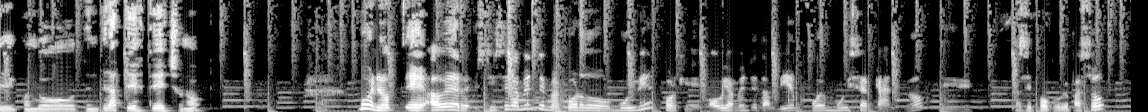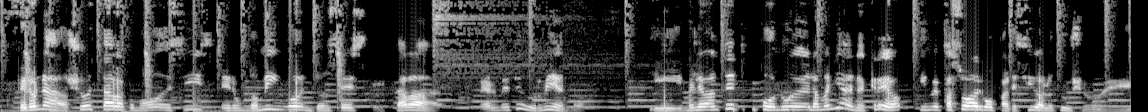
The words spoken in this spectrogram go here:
eh, cuando te enteraste de este hecho, ¿no? Bueno, eh, a ver, sinceramente me acuerdo muy bien porque obviamente también fue muy cercano, ¿no? Eh, hace poco que pasó. Pero nada, yo estaba, como vos decís, era un domingo, entonces estaba realmente durmiendo. Y me levanté tipo 9 de la mañana, creo, y me pasó algo parecido a lo tuyo. Eh,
